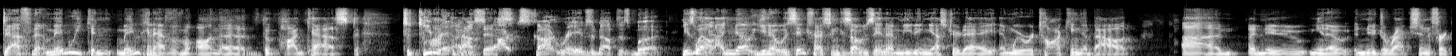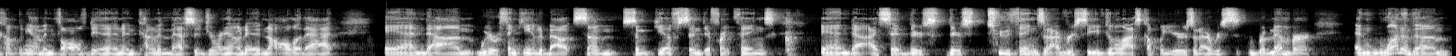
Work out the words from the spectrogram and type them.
definitely maybe we can maybe we can have him on the the podcast to talk about I mean, this. Scott, Scott, raves about this book. He's well, I know. You know, it was interesting because I was in a meeting yesterday, and we were talking about um, a new you know a new direction for a company I'm involved in, and kind of the message around it, and all of that and um, we were thinking about some some gifts and different things. And uh, I said, "There's there's two things that I've received in the last couple years that I re- remember, and one of them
